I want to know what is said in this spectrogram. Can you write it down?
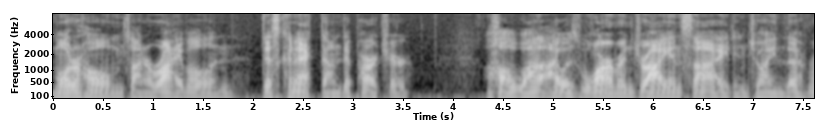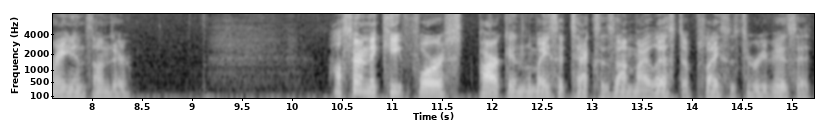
motorhomes on arrival and disconnect on departure, all while I was warm and dry inside, enjoying the rain and thunder. I'll certainly keep Forrest Park in Lamesa, Texas on my list of places to revisit.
